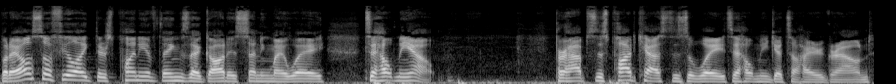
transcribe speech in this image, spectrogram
but I also feel like there's plenty of things that God is sending my way to help me out. Perhaps this podcast is a way to help me get to higher ground.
